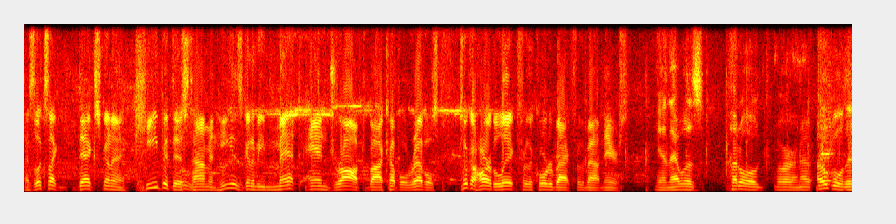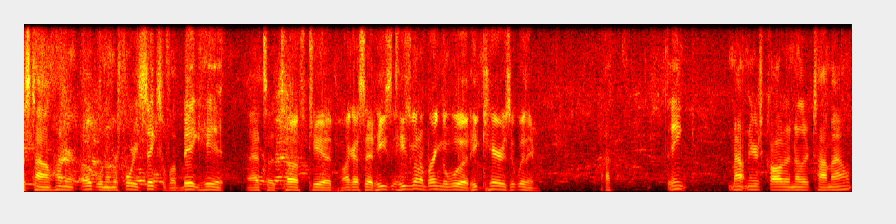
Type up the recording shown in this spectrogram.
As looks like Deck's going to keep it this Ooh. time, and he is going to be met and dropped by a couple Rebels. Took a hard lick for the quarterback for the Mountaineers. Yeah, and that was Huddle or no, Ogle this time. Hunter Ogle, number 46, with a big hit. That's a tough kid. Like I said, he's he's going to bring the wood. He carries it with him. I think Mountaineers called another timeout.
